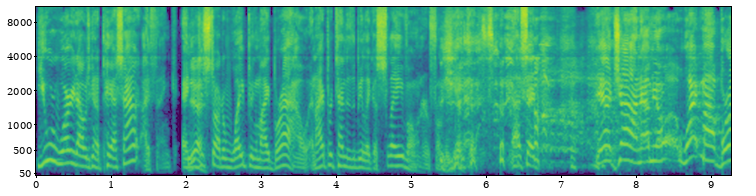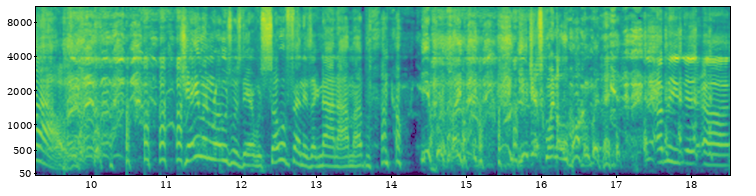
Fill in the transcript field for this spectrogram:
You were worried I was going to pass out, I think, and you just started wiping my brow, and I pretended to be like a slave owner from the. And I said, "Yeah, John, I'm you know, wipe my brow." Jalen Rose was there, was so offended. He's like, "Nah, nah, I'm not." I'm not. You, like, you just went along with it. I mean, uh,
